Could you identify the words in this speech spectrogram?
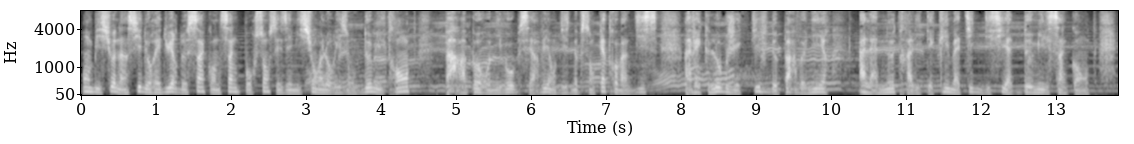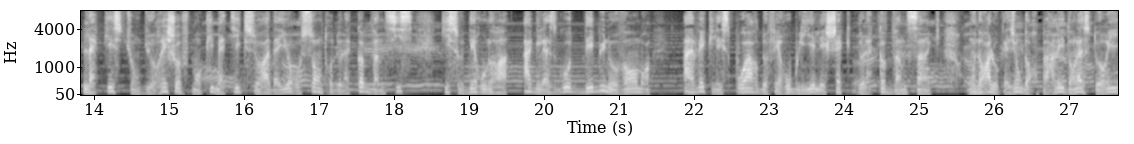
ambitionne ainsi de réduire de 55% ses émissions à l'horizon 2030 par rapport au niveau observé en 1990, avec l'objectif de parvenir à la neutralité climatique d'ici à 2050. La question du réchauffement climatique sera d'ailleurs au centre de la COP26 qui se déroulera à Glasgow début novembre avec l'espoir de faire oublier l'échec de la COP25. On aura l'occasion d'en reparler dans la story,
